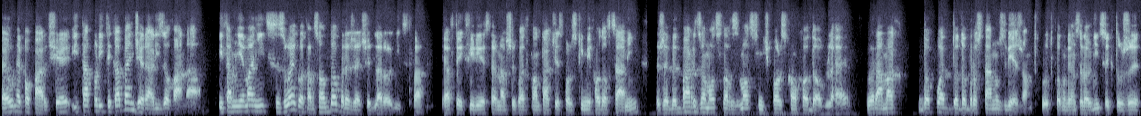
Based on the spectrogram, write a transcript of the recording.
pełne poparcie i ta polityka będzie realizowana. I tam nie ma nic złego, tam są dobre rzeczy dla rolnictwa. Ja w tej chwili jestem na przykład w kontakcie z polskimi hodowcami, żeby bardzo mocno wzmocnić polską hodowlę w ramach dopłat do dobrostanu zwierząt. Krótko mówiąc, rolnicy, którzy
